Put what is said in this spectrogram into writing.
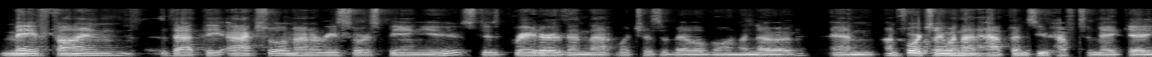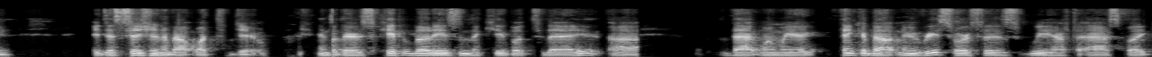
may find that the actual amount of resource being used is greater than that which is available on the node. And unfortunately, when that happens, you have to make a, a decision about what to do. And so there's capabilities in the kubelet today uh, that when we think about new resources, we have to ask like,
